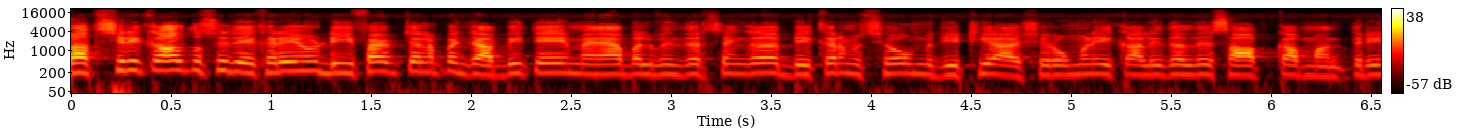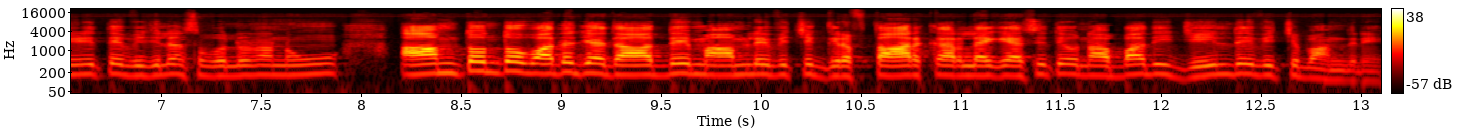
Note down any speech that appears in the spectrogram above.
ਸਤਿ ਸ਼੍ਰੀ ਅਕਾਲ, ਤੁਸੀਂ ਦੇਖ ਰਹੇ ਹੋ D5 ਚੈਨਲ ਪੰਜਾਬੀ ਤੇ ਮੈਂ ਆ ਬਲਵਿੰਦਰ ਸਿੰਘ। ਬਿਕਰਮ ਸਿਓ ਮਜੀਠੀਆ ਸ਼੍ਰੋਮਣੀ ਅਕਾਲੀ ਦਲ ਦੇ ਸਾਬਕਾ ਮੰਤਰੀ ਨੇ ਤੇ ਵਿਜੀਲੈਂਸ ਵੱਲੋਂ ਉਹਨਾਂ ਨੂੰ ਆਮਦਨ ਤੋਂ ਵੱਧ ਜਾਇਦਾਦ ਦੇ ਮਾਮਲੇ ਵਿੱਚ ਗ੍ਰਿਫਤਾਰ ਕਰ ਲਿਆ ਗਿਆ ਸੀ ਤੇ ਉਹ ਨਾਭਾ ਦੀ ਜੇਲ੍ਹ ਦੇ ਵਿੱਚ ਬੰਦ ਨੇ।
